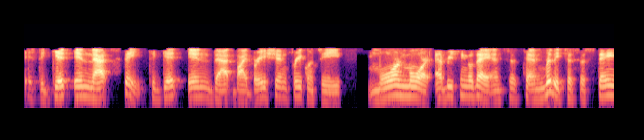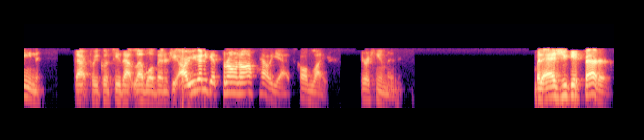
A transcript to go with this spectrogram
is to get in that state, to get in that vibration frequency more and more every single day and to, and really to sustain that frequency, that level of energy. Are you going to get thrown off? Hell yeah. It's called life. You're a human. But as you get better,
